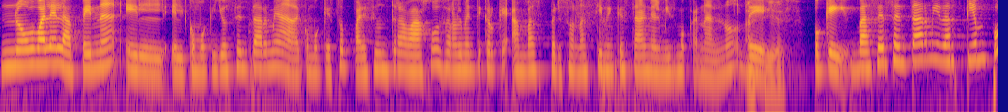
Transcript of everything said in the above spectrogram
no vale la pena el, el como que yo sentarme a como que esto parece un trabajo, o sea, realmente creo que ambas personas tienen que estar en el mismo canal, ¿no? De, Así es. ok, va a ser sentarme y dar tiempo,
